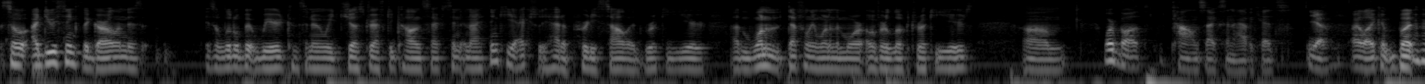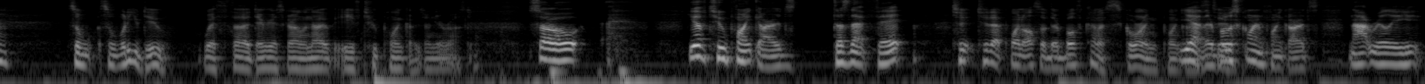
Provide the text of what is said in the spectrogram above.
so I do think the Garland is is a little bit weird considering we just drafted Collin Sexton, and I think he actually had a pretty solid rookie year. Um, one of the, definitely one of the more overlooked rookie years. Um, We're both Collin Sexton advocates. Yeah, I like him. But Mhm. so so what do you do with uh, Darius Garland now that you have two point guards on your roster? So you have two point guards. Does that fit? To to that point, also they're both kind of scoring point guards. Yeah, they're too. both scoring point guards. Not really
